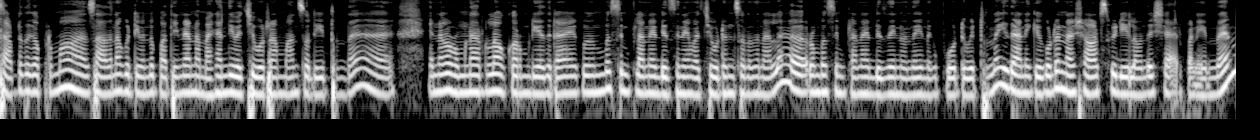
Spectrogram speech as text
சாப்பிட்டதுக்கப்புறமா சாதனா குட்டி வந்து பார்த்திங்கன்னா நான் மெஹந்தி வச்சு விட்றேம்மான்னு சொல்லிட்டு இருந்தேன் என்னால் ரொம்ப நேரம்லாம் உட்கார முடியாதுடா. எனக்கு ரொம்ப சிம்பிளான டிசைனே வச்சு விடுன்னு சொன்னதுனால ரொம்ப சிம்பிளான டிசைன் வந்து எனக்கு போட்டு விட்டுருந்தேன். இது அன்றைக்கி கூட நான் ஷார்ட்ஸ் வீடியோவில் வந்து ஷேர் பண்ணியிருந்தேன்.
